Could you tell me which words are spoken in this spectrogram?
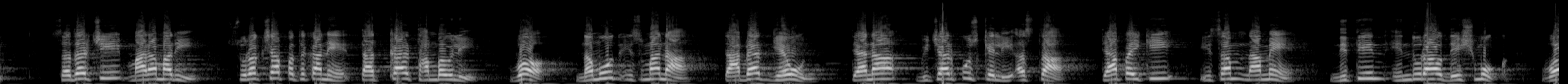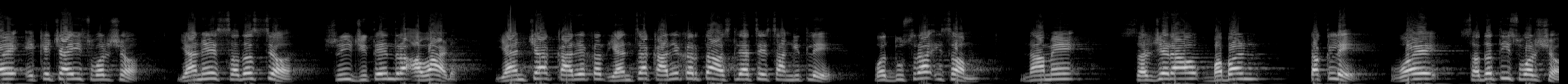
सदरची मारामारी सुरक्षा पथकाने तात्काळ थांबवली व नमूद इस्माना ताब्यात घेऊन त्यांना विचारपूस केली असता त्यापैकी इसम नामे नितीन हिंदूराव देशमुख वय एकेचाळीस वर्ष याने सदस्य श्री जितेंद्र आव्हाड यांच्या कार्यकर यांचा कार्यकर्ता असल्याचे सांगितले व दुसरा इसम नामे सर्जेराव बबन टकले वय सदतीस वर्ष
